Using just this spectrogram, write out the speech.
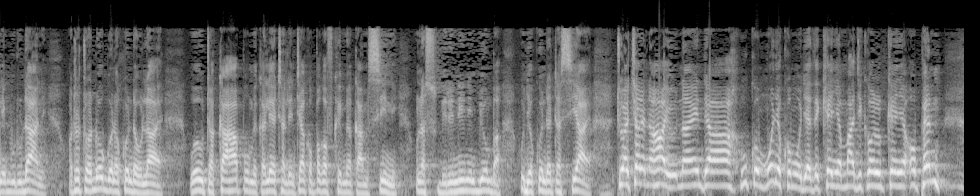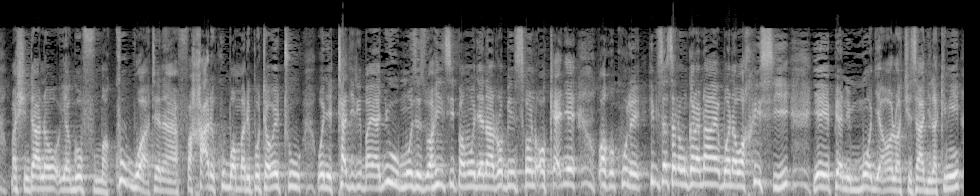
ni burudani. Watoto wadogo wanakwenda Ulaya, wewe utakaa hapo umekalia talenti yako mpaka ufike miaka hamsini. Unasubiri nini mjomba? Huja kwenda Tasiaya. Tuachane na hayo, naenda huko moja kwa moja the Kenya Magical Kenya Open, mashindano ya gofu makubwa tena ya fahari kubwa. Maripota wetu wenye tajriba ya juu Moses Wahisi pamoja na Robinson Okenye wako kule hivi sasa. Naungana naye bwana Wahisi, yeye pia ni mmoja wa wale wachezaji, lakini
